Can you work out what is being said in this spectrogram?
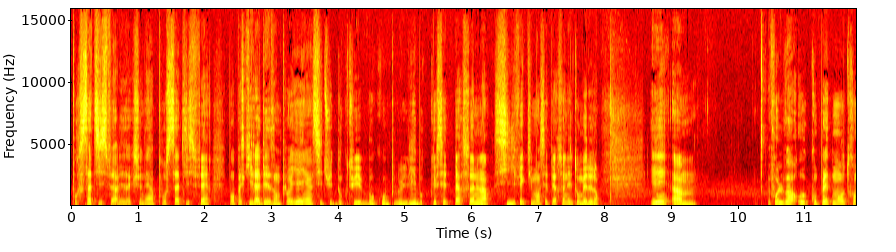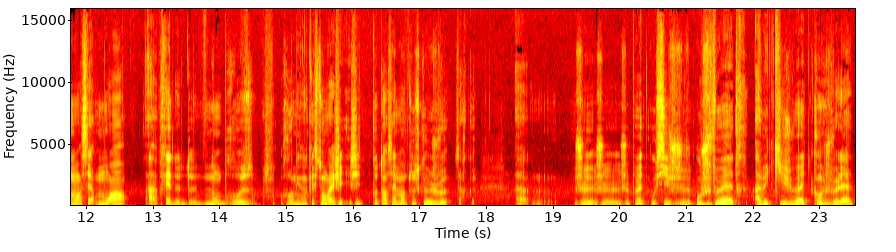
pour satisfaire les actionnaires, pour satisfaire, parce qu'il a des employés et ainsi de suite. Donc tu es beaucoup plus libre que cette personne-là, si effectivement cette personne est tombée dedans. Et il faut le voir complètement autrement. Moi, après de, nombreuses remises en question, j'ai potentiellement tout ce que je veux. C'est-à-dire que euh, je, je, peux être aussi où je veux être, avec qui je veux être, quand je veux l'être.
